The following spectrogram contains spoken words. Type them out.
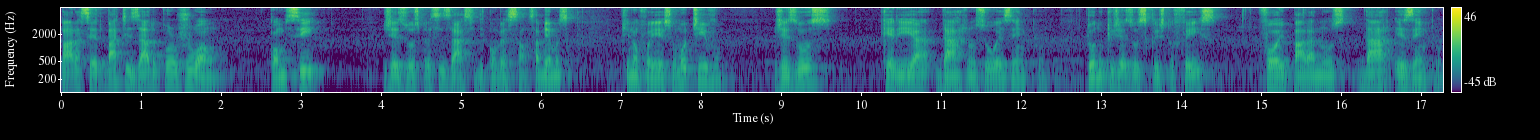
para ser batizado por João, como se Jesus precisasse de conversão. Sabemos que não foi esse o motivo. Jesus queria dar-nos o exemplo. Tudo que Jesus Cristo fez foi para nos dar exemplo.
